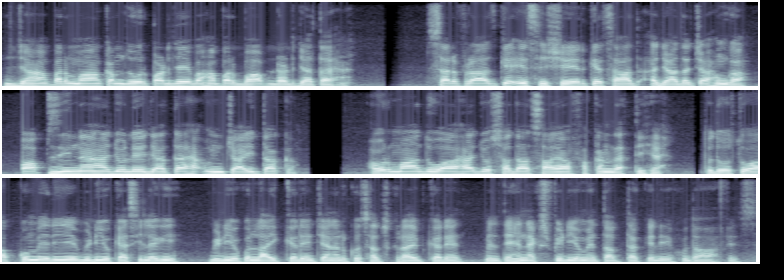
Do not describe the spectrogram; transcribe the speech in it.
जहाँ पर माँ कमज़ोर पड़ जाए, वहाँ पर बाप डट जाता है। सरफराज के इस शेर के साथ इजाज़त चाहूँगा। बाप जीना है जो ले जाता है ऊंचाई तक, और माँ दुआ है जो सदा साया फ़कन रहती है। तो दोस्तों, आपको मेरी ये वीडियो कैसी लगी? वीडियो को लाइक करें, चैनल को सब्सक्राइब करें। मिलते हैं नेक्स्ट वीडियो में, तब तक के लिए खुदा हाफिज़।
